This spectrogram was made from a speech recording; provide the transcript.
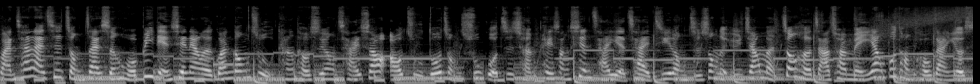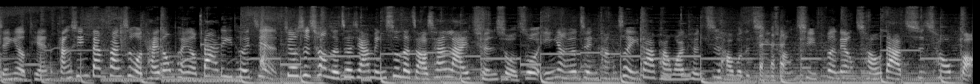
晚餐来吃总在生活必点限量的关东煮，汤头是用。柴烧熬煮多种蔬果制成，配上现采野菜、基隆直送的鱼浆们，综合炸串，每一样不同口感，有咸有甜。糖心蛋饭是我台东朋友大力推荐，就是冲着这家民宿的早餐来，全手做，营养又健康，这一大盘完全治好我的起床气，分量超大，吃超饱。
